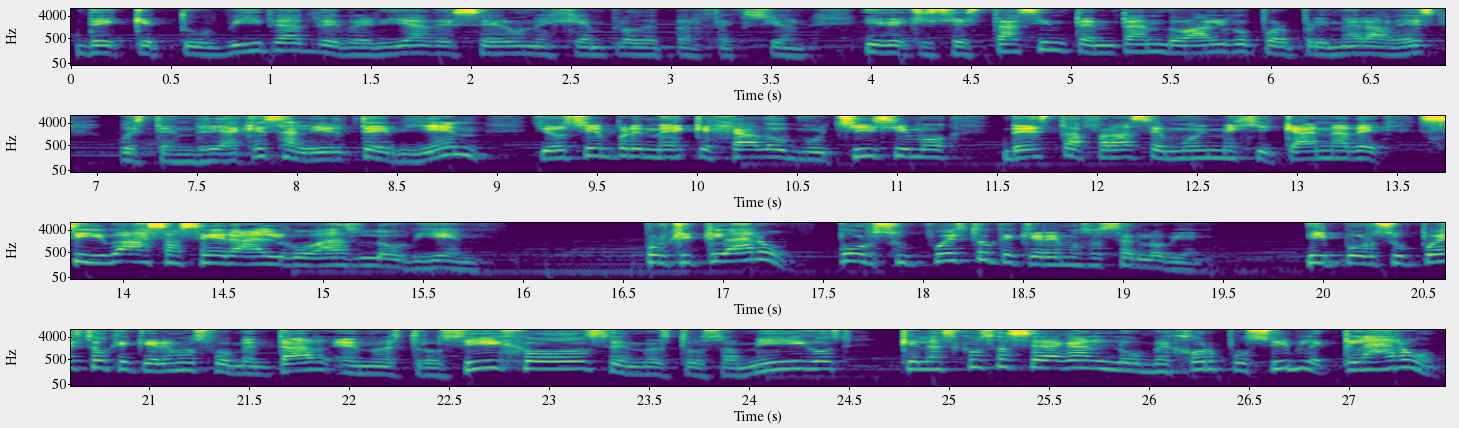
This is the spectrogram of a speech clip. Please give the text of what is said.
de que tu vida debería de ser un ejemplo de perfección y de que si estás intentando algo por primera vez, pues tendría que salirte bien? Yo siempre me he quejado muchísimo de esta frase muy mexicana de si vas a hacer algo, hazlo bien. Porque claro, por supuesto que queremos hacerlo bien. Y por supuesto que queremos fomentar en nuestros hijos, en nuestros amigos, que las cosas se hagan lo mejor posible, claro.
